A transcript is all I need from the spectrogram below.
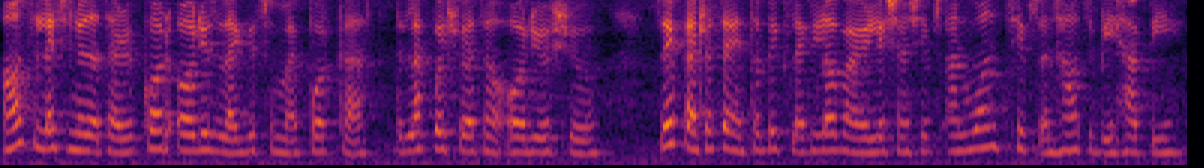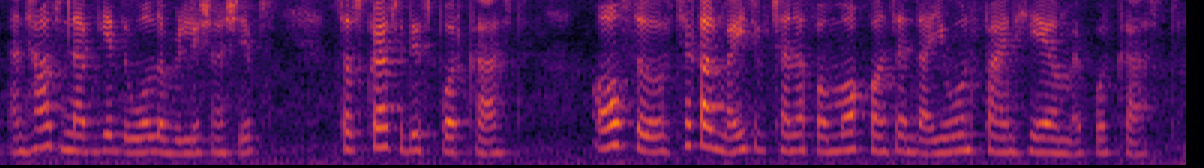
I want to let you know that I record audios like this for my podcast, the Lape Soetan Audio Show. So if you're interested in topics like love and relationships and want tips on how to be happy and how to navigate the world of relationships, subscribe to this podcast. Also, check out my YouTube channel for more content that you won't find here on my podcast.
